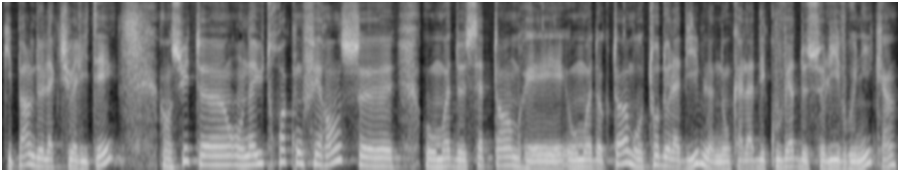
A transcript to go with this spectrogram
qui parle de l'actualité. Ensuite, euh, on a eu trois conférences euh, au mois de septembre et au mois d'octobre autour de la Bible, donc à la découverte de ce livre unique. Hein.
